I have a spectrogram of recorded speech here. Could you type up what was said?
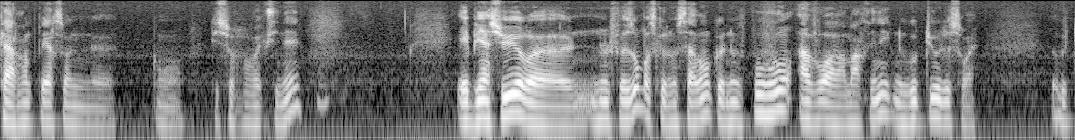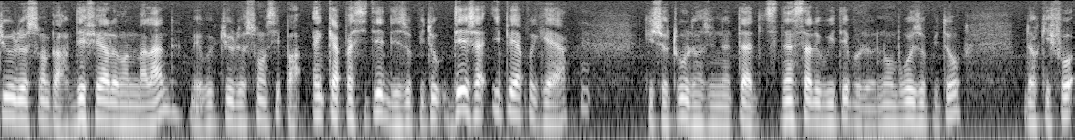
40 personnes euh, qui sont vaccinées. Et bien sûr, euh, nous le faisons parce que nous savons que nous pouvons avoir en Martinique une rupture de soins rupture de soins par déferlement de malades, mais rupture de soins aussi par incapacité des hôpitaux déjà hyper précaires, mm. qui se trouvent dans une état d'insalubrité pour de nombreux hôpitaux. Donc il faut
